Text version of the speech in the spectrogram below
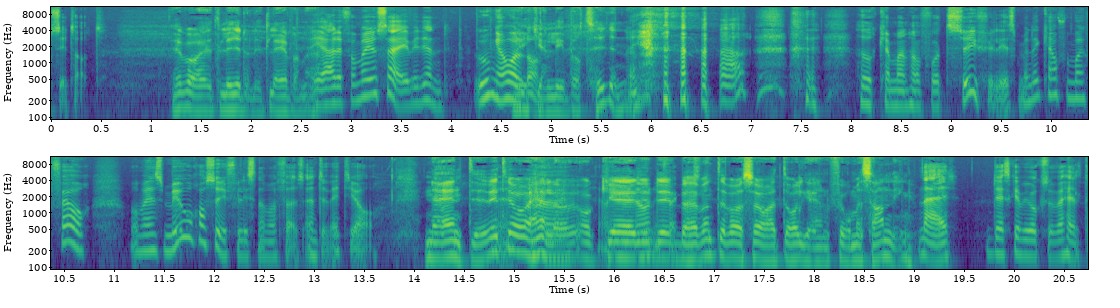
Citat. Det var ett liderligt levande. Ja, det får man ju säga vid den unga åldern. Vilken libertin. Hur kan man ha fått syfilis? Men det kanske man får om ens mor har syfilis när man föds. Inte vet jag. Nej, inte vet jag heller. Och eh, det faktiskt. behöver inte vara så att Dahlgren får med sanning. Nej, det ska vi också vara helt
